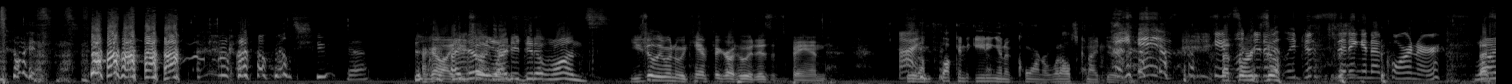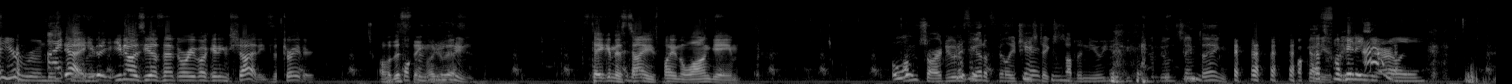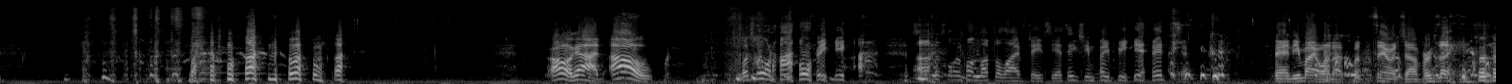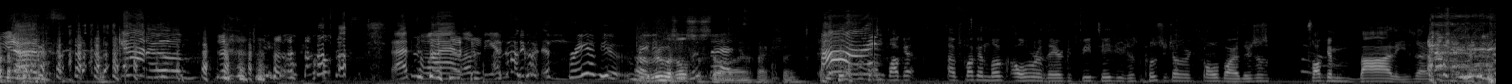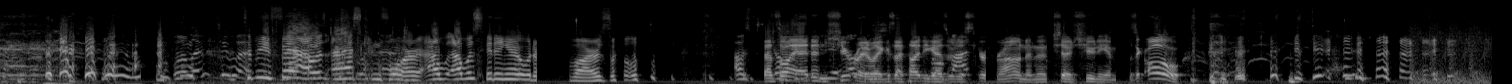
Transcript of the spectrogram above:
Stop it. Because I will shoot you. I kinda I know, you already did it once. Usually when we can't figure out who it is, it's banned. Dude, I'm fucking eating in a corner. What else can I do? He is. He's That's the reason- legitimately just sitting in a corner. Why you're ruined it? I- Yeah, he, he knows he doesn't have to worry about getting shot. He's a traitor. Oh, this thing, look at this. eating. He's taking his time. He's playing the long game. Oh, I'm sorry, dude. If you had a Philly it cheesesteak me. sub in you, you'd be fucking doing the same thing. Fuck out That's of for here. hitting me earlier. oh God! Oh, What's going on over here? Uh, She's the only one left alive, Tasty. I think she might be it. man, you might want to put the sandwich down for a second. yes. Got him. That's why I love the I got good- M16. three of you. Oh, Rue was good also still alive, actually. Hi. I fucking, I fucking look over there because me and Tasty just push each other in cold bar. There's just fucking bodies. everywhere. well, them two are- To be fair, I was asking for. I, I was hitting her with a bar, so. I was That's why I didn't shoot right away because I thought you guys were just bad. screwing around, and then started shooting him. I was like, oh,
